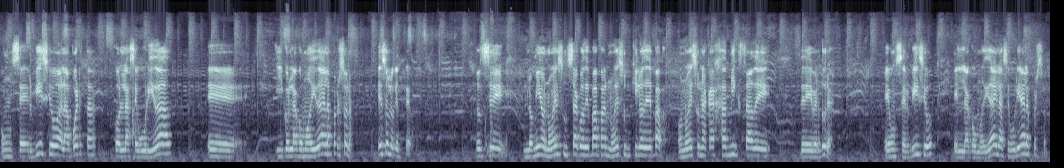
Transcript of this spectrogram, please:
un servicio a la puerta con la seguridad eh, y con la comodidad de las personas. Eso es lo que entrego. Entonces, lo mío no es un saco de papas, no es un kilo de papas, o no es una caja mixta de, de verduras. Es un servicio en la comodidad y la seguridad de las personas.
